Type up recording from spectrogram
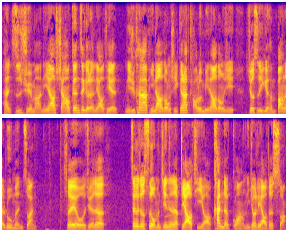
很直觉嘛。你要想要跟这个人聊天，你去看他频道的东西，跟他讨论频道的东西，就是一个很棒的入门砖。所以我觉得这个就是我们今天的标题哦，看得广你就聊得爽，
